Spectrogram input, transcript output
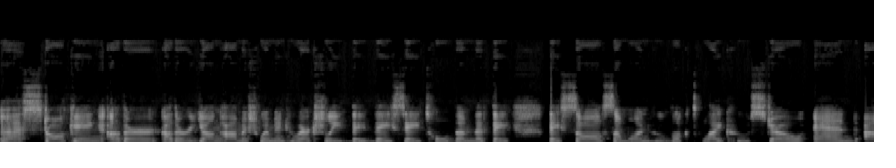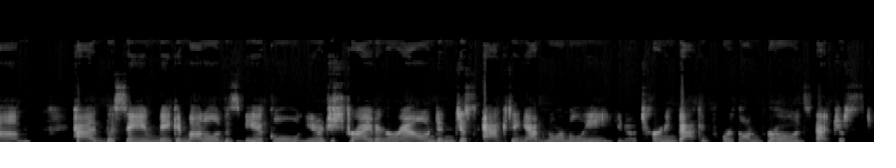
uh, stalking other other young Amish women who actually they they say told them that they they saw someone who looked like Justo and um, had the same make and model of his vehicle, you know, just driving around and just acting abnormally, you know, turning back and forth on roads that just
